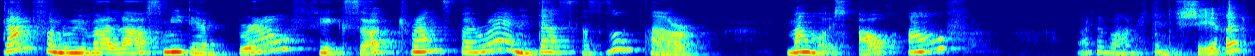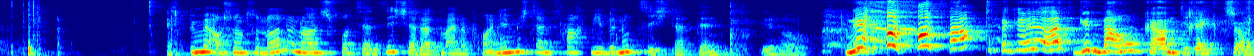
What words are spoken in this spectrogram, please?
Dann von Rival Loves Me der Brow Fixer Transparent. Das ist super. Machen wir euch auch auf. Warte, wo habe ich denn die Schere? Ich bin mir auch schon zu 99% sicher, dass meine Freundin mich dann fragt, wie benutze ich das denn? Genau. Habt ihr gehört? Genau kam direkt schon.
